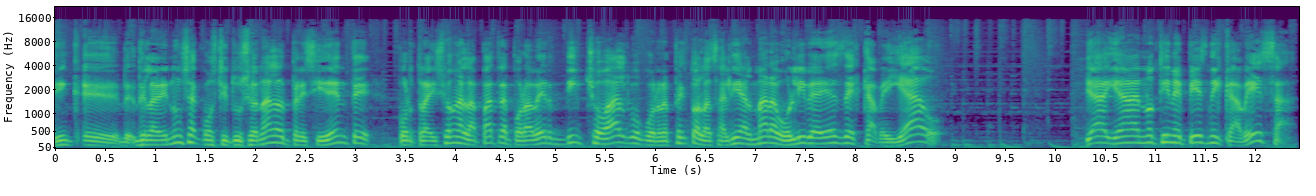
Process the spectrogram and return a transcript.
de la denuncia constitucional al presidente por traición a la patria, por haber dicho algo con respecto a la salida al mar a Bolivia, es descabellado. Ya, ya no tiene pies ni cabeza.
